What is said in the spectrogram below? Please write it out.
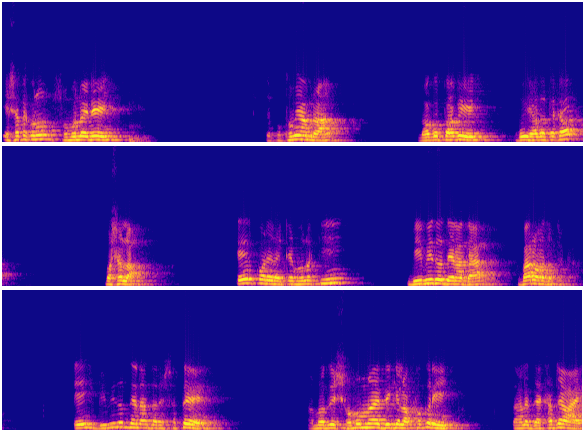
এর সাথে কোনো সমন্বয় নেই। তো প্রথমে আমরা নগদ তহবিল দুই হাজার টাকা বসালাম। এরপরের আইটেম হলো কি? বিবিধ দেনাদার বারো হাজার টাকা। এই বিবিধ দেনাদারের সাথে আমরা যদি সমন্বয়ের দিকে লক্ষ্য করি, তাহলে দেখা যায়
